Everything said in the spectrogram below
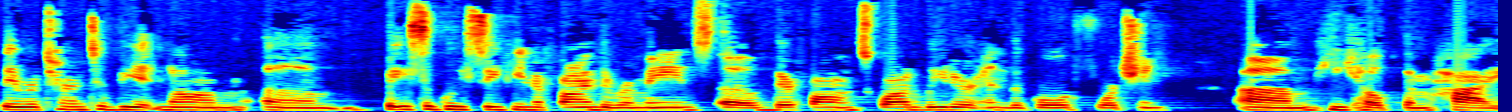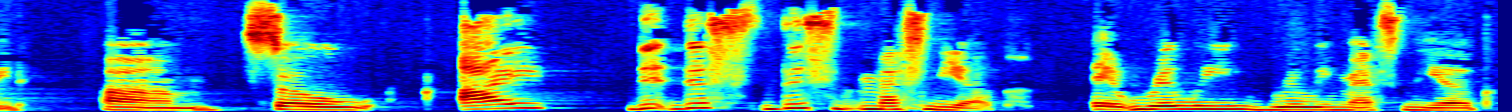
they return to Vietnam, um, basically seeking to find the remains of their fallen squad leader and the gold fortune um, he helped them hide. Um, so I did this this messed me up. It really, really messed me up.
